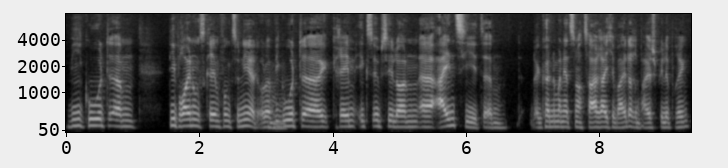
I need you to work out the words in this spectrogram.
wie gut ähm, die Bräunungscreme funktioniert oder mhm. wie gut äh, Creme XY äh, einzieht. Ähm, da könnte man jetzt noch zahlreiche weitere Beispiele bringen.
